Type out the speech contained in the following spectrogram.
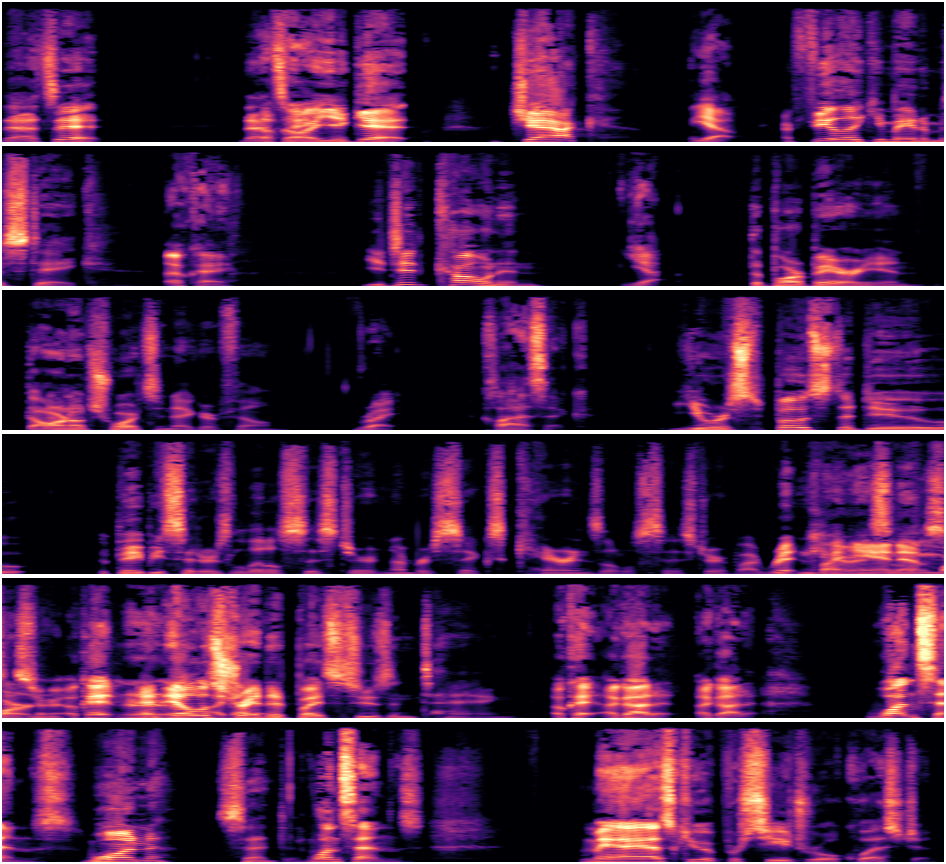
That's it. That's Okay. all you get. Jack, yeah. I feel like you made a mistake. Okay. You did Conan, Yeah. the Barbarian, Mm-hmm. the Arnold Schwarzenegger film. Right. Classic. You were supposed to do The Babysitter's Little Sister, number six, Karen's Little Sister, by written by Karen's Anna Little Martin. Sister. Okay, no, no, and no, illustrated by Susan Tang. Okay, I got it. I got it. One sentence. One sentence. One sentence. May I ask you a procedural question?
